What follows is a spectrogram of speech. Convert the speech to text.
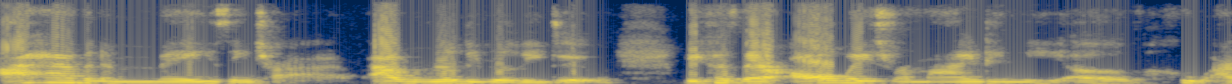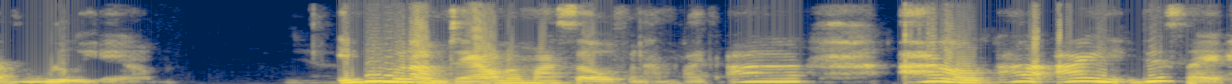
I have an amazing tribe. I really, really do because they're always reminding me of who I really am. Even when I'm down on myself and I'm like, ah, I don't, I, I ain't this ain't.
